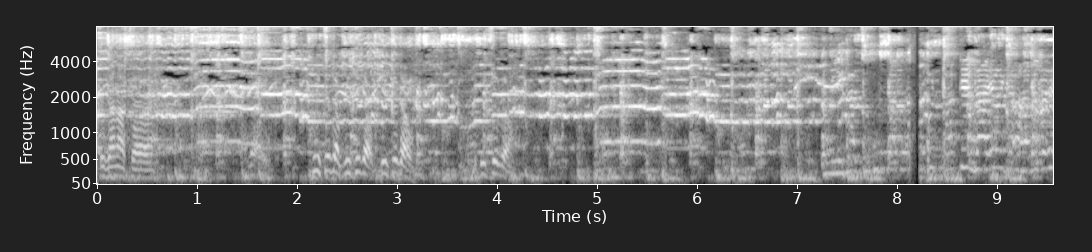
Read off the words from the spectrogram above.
दिखाना था पीछे जाओ पीछे जाओ पीछे जाओ पीछे जाओ मेरा झुमका उठा के लाया यार वे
